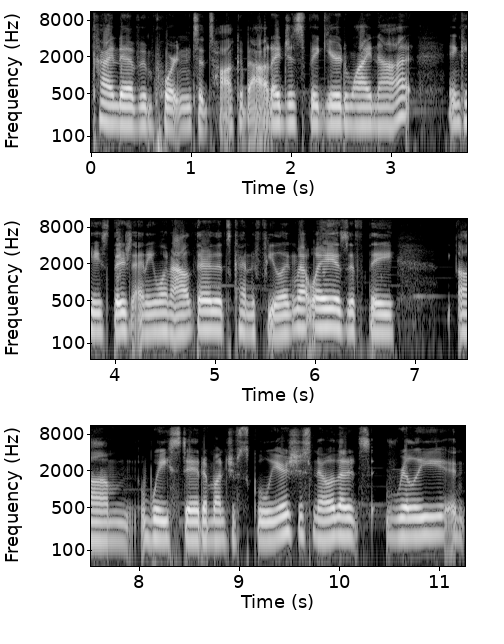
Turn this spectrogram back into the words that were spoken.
kind of important to talk about. I just figured why not in case there's anyone out there that's kind of feeling that way as if they um, wasted a bunch of school years. Just know that it's really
